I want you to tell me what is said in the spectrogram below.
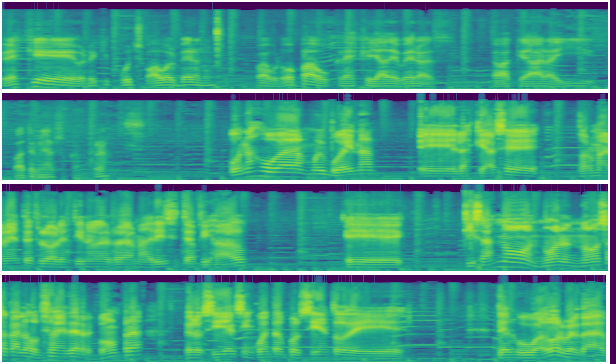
¿Crees que Ricky Puch va a volver en un a Europa o crees que ya de veras se va a quedar ahí, va a terminar su carrera? Una jugada muy buena, eh, las que hace normalmente Florentino en el Real Madrid, si te has fijado. Eh, quizás no, no, no sacar las opciones de recompra, pero sí el 50% de, del jugador, ¿verdad?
